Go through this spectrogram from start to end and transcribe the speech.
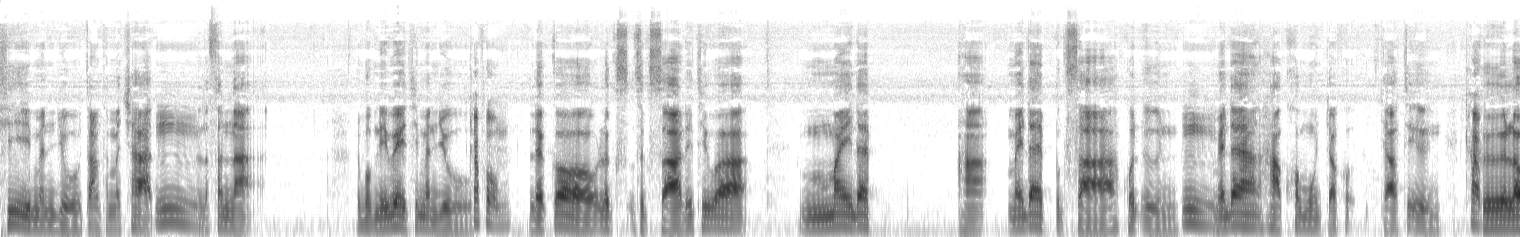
ที่มันอยู่ตามธรรมชาติ อืมลักษณะระบบนิเวศที่มันอยู่ ครับผม แล้วก็ศึกษาโดยที่ว่าไม่ได้หาไม่ได้ปรึกษาคนอื่น อืม ไม่ได้หาข้อมูลจากจากที่อื่น ครับคือเรา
